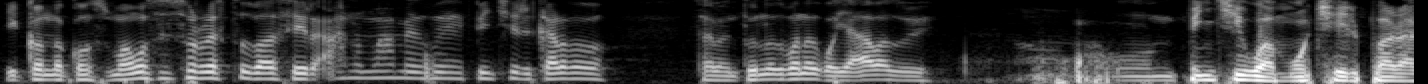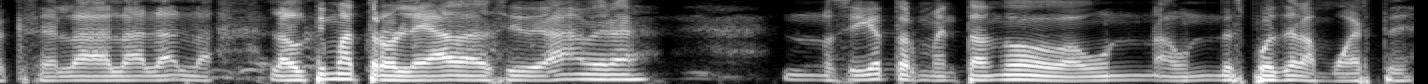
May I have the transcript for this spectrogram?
y cuando consumamos esos restos va a decir, ah, no mames, güey, pinche Ricardo, se aventó unas buenas guayabas, güey. Un pinche guamuchil para que sea la, la, la, la, la última troleada. Así de, ah, mira, nos sigue atormentando aún, aún después de la muerte.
